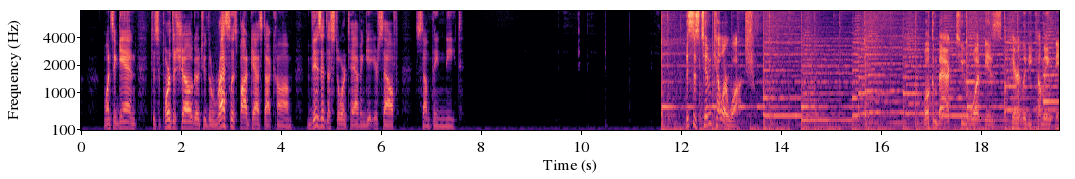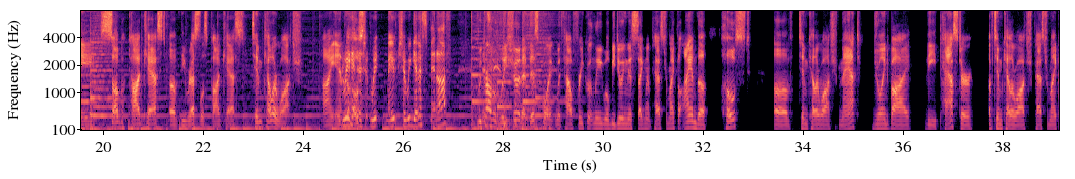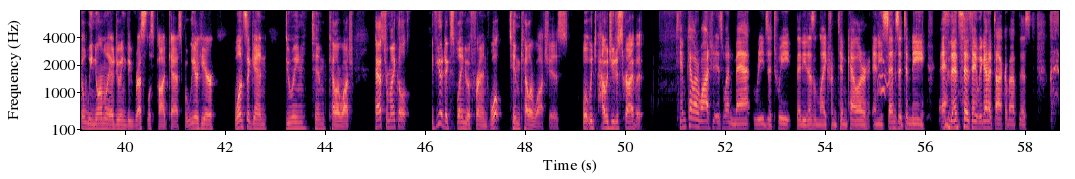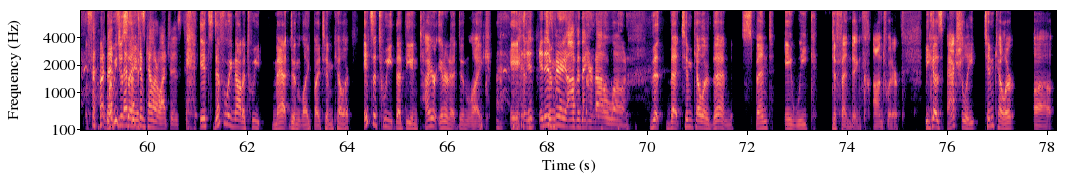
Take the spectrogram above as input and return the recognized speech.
Once again, to support the show, go to therestlesspodcast.com, visit the store tab, and get yourself something neat. This is Tim Keller Watch. Welcome back to what is apparently becoming a sub podcast of the Restless podcast, Tim Keller Watch. I am Should we, the host. should we, maybe, should we get a spinoff? We probably should at this point with how frequently we'll be doing this segment, Pastor Michael. I am the host of Tim Keller Watch, Matt, joined by the pastor of Tim Keller Watch, Pastor Michael. We normally are doing the Restless podcast, but we are here once again doing Tim Keller Watch. Pastor Michael, if you had to explain to a friend what Tim Keller Watch is, what would how would you describe it? Tim Keller Watch is when Matt reads a tweet that he doesn't like from Tim Keller and he sends it to me and then says, Hey, we got to talk about this. so that's, me just that's say what Tim Keller Watch is. It's definitely not a tweet Matt didn't like by Tim Keller. It's a tweet that the entire internet didn't like. And it, it is Tim- very often that you're not alone. that that Tim Keller then spent a week defending on Twitter because actually Tim Keller uh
